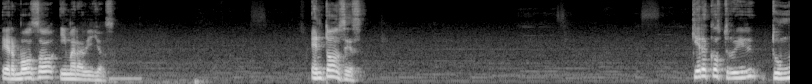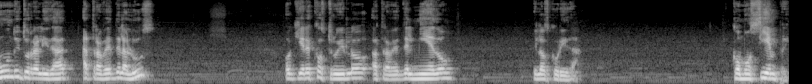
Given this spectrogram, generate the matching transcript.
hermoso y maravilloso. Entonces, ¿quieres construir tu mundo y tu realidad a través de la luz? ¿O quieres construirlo a través del miedo y la oscuridad? Como siempre,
